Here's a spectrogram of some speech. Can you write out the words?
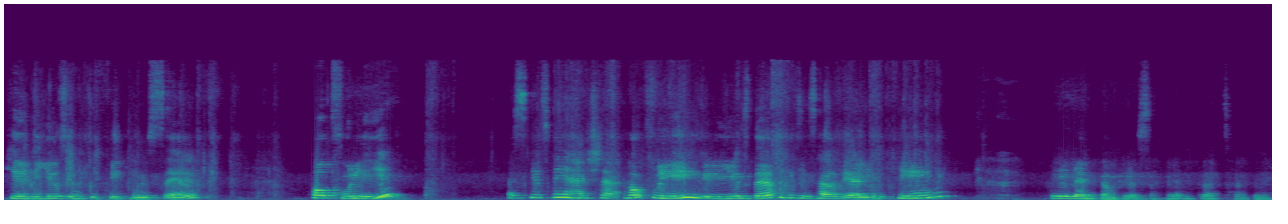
he'll be using to feed himself. Hopefully, excuse me, Asha. Hopefully, he will use them. This is how they are looking. That's how they.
